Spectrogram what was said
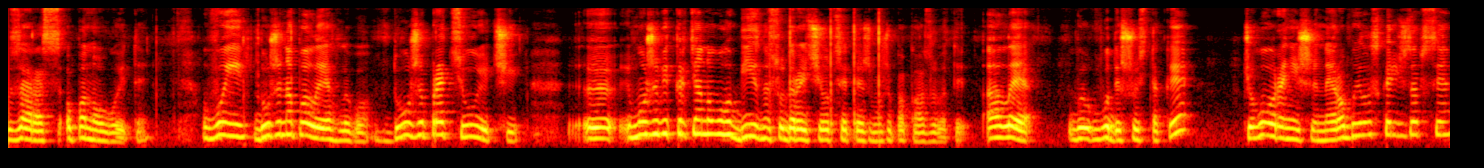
зараз опановуєте. Ви дуже наполегливо, дуже працюючи, е, може відкриття нового бізнесу, до речі, оце теж може показувати. Але буде щось таке, чого ви раніше не робили, скоріш за все.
